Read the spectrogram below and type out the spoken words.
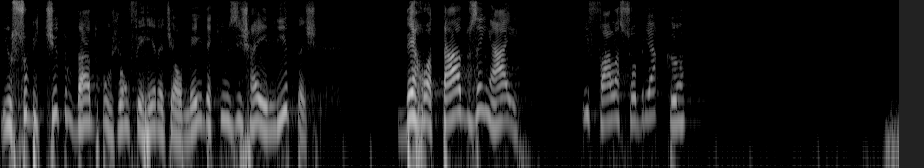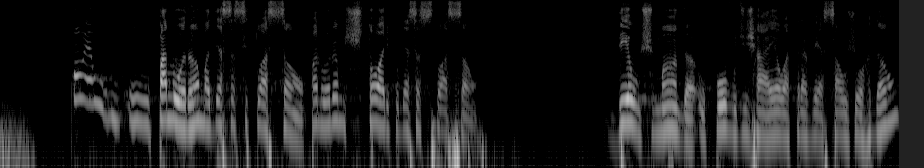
e o subtítulo dado por João Ferreira de Almeida que os israelitas derrotados em Ai, e fala sobre Acã. Qual é o, o panorama dessa situação, panorama histórico dessa situação? Deus manda o povo de Israel atravessar o Jordão,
